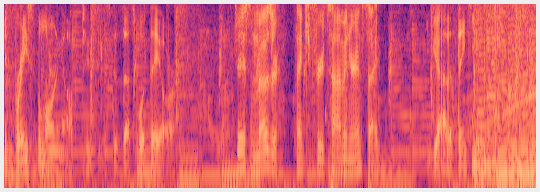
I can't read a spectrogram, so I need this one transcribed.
embrace the learning opportunities because that's what they are. Jason moser thank you for your time and your insight. You got it. Thank you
